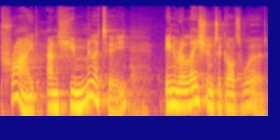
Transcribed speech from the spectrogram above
pride and humility in relation to God's word.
